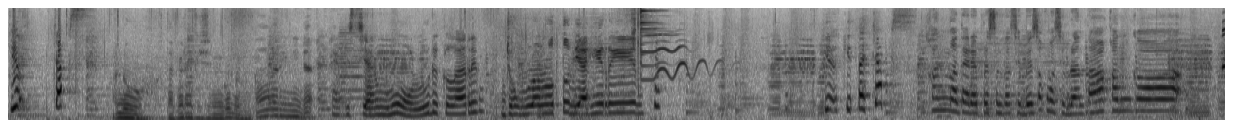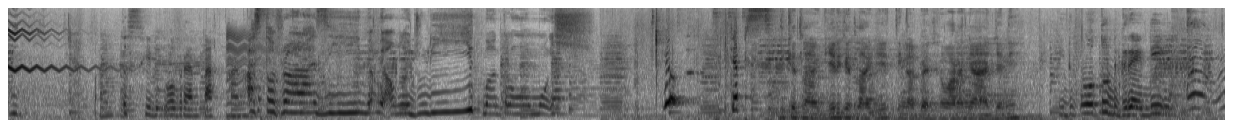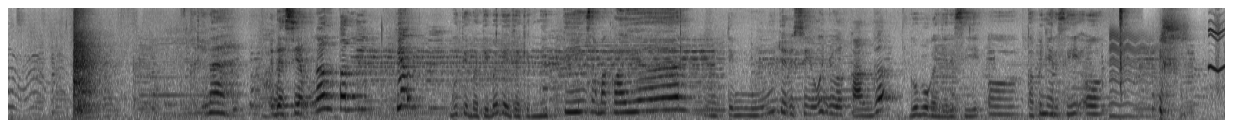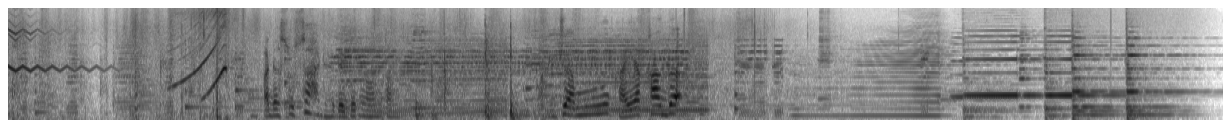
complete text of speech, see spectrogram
Yuk, caps. Aduh, tapi revisian gue belum kelar ini, Dak. Revisian mulu udah kelarin. Jomblo lo tuh diakhirin. Yuk, kita caps. Kan materi presentasi besok masih berantakan, Kak. Pantes hidup lo berantakan. Astagfirullahaladzim, ya Allah julid banget lo ngomong. Ih. Yuk, caps. Dikit lagi, dikit lagi, tinggal bensin warnanya aja nih. Hidup lo tuh degrading. Nah, udah siap nonton nih. Yuk. Gue tiba-tiba diajakin meeting sama klien. Meeting mulu jadi CEO juga kagak. Gue bukan jadi CEO, tapi nyari CEO. Pada susah dah diajak nonton. Kerja mulu kayak kagak.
